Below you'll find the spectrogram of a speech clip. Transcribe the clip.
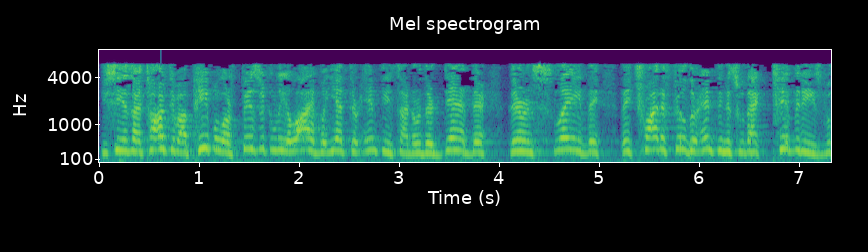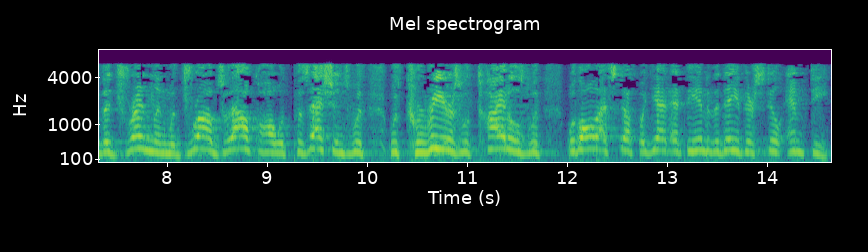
You see, as I talked about, people are physically alive, but yet they're empty inside, or they're dead, they're, they're enslaved. They, they try to fill their emptiness with activities, with adrenaline, with drugs, with alcohol, with possessions, with, with careers, with titles, with, with all that stuff, but yet at the end of the day, they're still empty.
